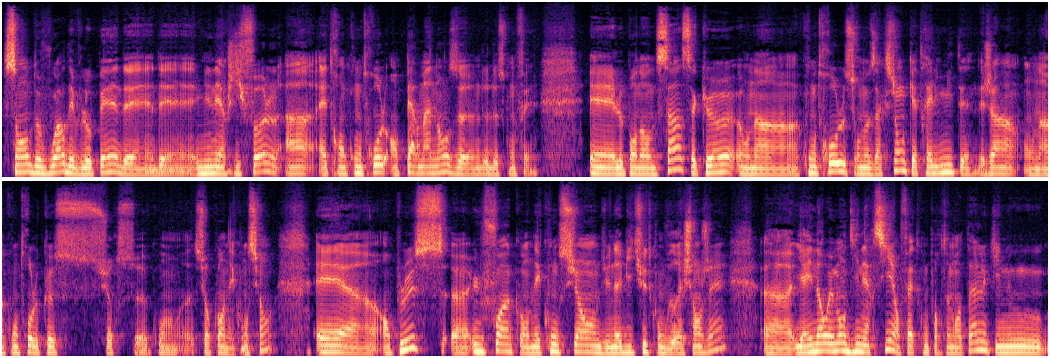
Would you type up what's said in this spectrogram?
sans devoir développer des, des, une énergie folle à être en contrôle en permanence de, de, de ce qu'on fait. Et le pendant de ça, c'est que on a un contrôle sur nos actions qui est très limité. Déjà, on a un contrôle que sur ce quoi, sur quoi on est conscient et euh, en plus, euh, une fois qu'on est conscient d'une habitude qu'on voudrait changer, euh, il y a énormément d'inertie en fait comportementale qui nous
